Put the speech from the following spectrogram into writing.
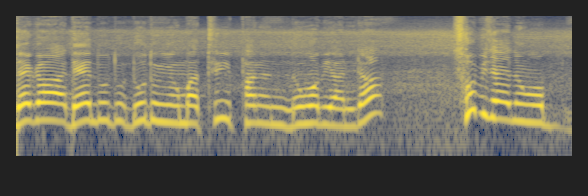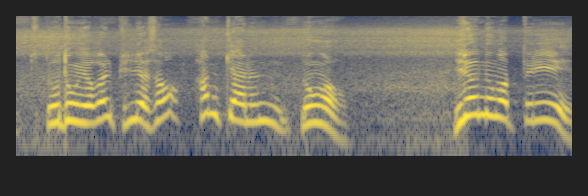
내가 내 노동, 노동 력만 투입하는 농업이 아니라 소비자의 농업, 노동력을 빌려서 함께하는 농업. 이런 농업들이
